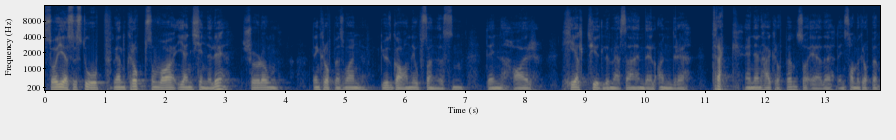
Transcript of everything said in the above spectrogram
Så Jesus sto opp med en kropp som var gjenkjennelig, sjøl om den kroppen som han, Gud ga han i oppstandelsen, den har helt tydelig med seg en del andre trekk enn denne kroppen, så er det den samme kroppen.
